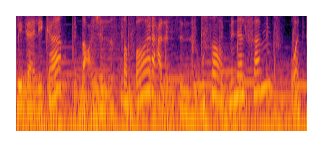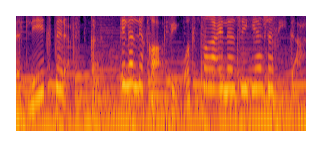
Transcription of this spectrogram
لذلك ضع جل الصبار على السن المصاب من الفم والتدليك برفق. إلى اللقاء في وصفه علاجية جديدة.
